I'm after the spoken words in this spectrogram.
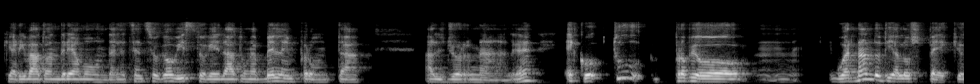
che è arrivato Andrea Monda, nel senso che ho visto che hai dato una bella impronta al giornale. Ecco, tu proprio mm, guardandoti allo specchio,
